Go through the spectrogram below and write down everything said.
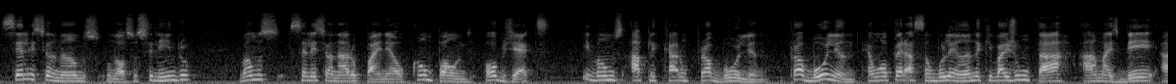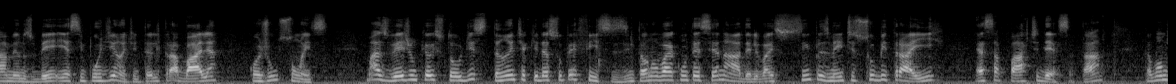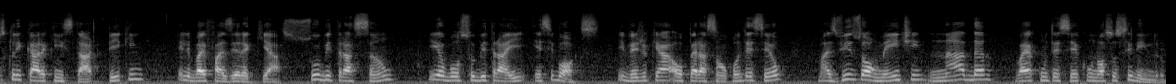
Selecionamos o nosso cilindro, vamos selecionar o painel Compound Objects e vamos aplicar um ProBoolean. ProBoolean é uma operação booleana que vai juntar A mais B, A menos B e assim por diante. Então ele trabalha com junções. Mas vejam que eu estou distante aqui das superfícies, então não vai acontecer nada. Ele vai simplesmente subtrair essa parte dessa, tá? Então vamos clicar aqui em Start Picking. Ele vai fazer aqui a subtração e eu vou subtrair esse box. E vejo que a operação aconteceu, mas visualmente nada vai acontecer com o nosso cilindro.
